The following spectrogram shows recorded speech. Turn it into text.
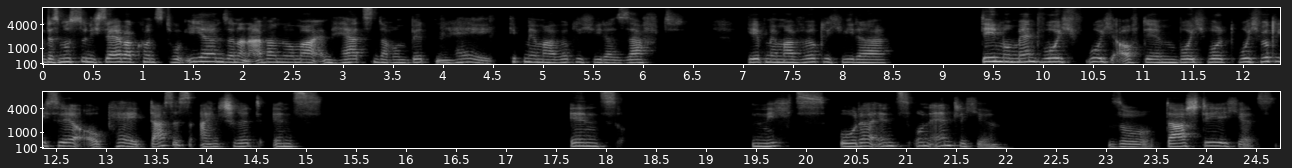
Und das musst du nicht selber konstruieren, sondern einfach nur mal im Herzen darum bitten, hey, gib mir mal wirklich wieder Saft, gib mir mal wirklich wieder den Moment, wo ich, wo ich auf dem, wo ich, wo, wo ich wirklich sehe, okay, das ist ein Schritt ins, ins Nichts oder ins Unendliche. So, da stehe ich jetzt.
